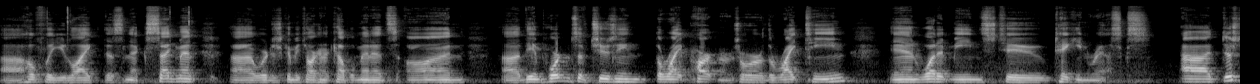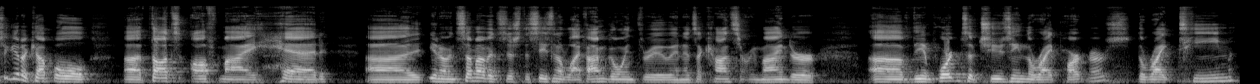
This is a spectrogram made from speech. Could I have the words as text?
Uh, hopefully, you like this next segment. Uh, we're just going to be talking a couple minutes on uh, the importance of choosing the right partners or the right team and what it means to taking risks. Uh, just to get a couple uh, thoughts off my head, you know, and some of it's just the season of life I'm going through, and it's a constant reminder of the importance of choosing the right partners, the right team,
